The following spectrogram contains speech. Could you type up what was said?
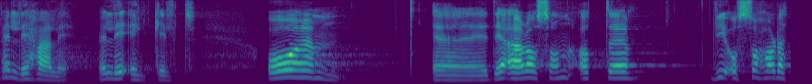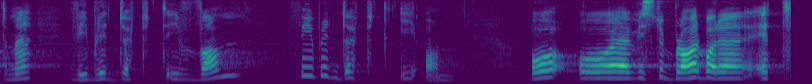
Veldig herlig. Veldig enkelt. Og eh, det er da sånn at eh, vi også har dette med vi blir døpt i vann, vi blir døpt i ånd. Og, og eh, hvis du blar bare et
